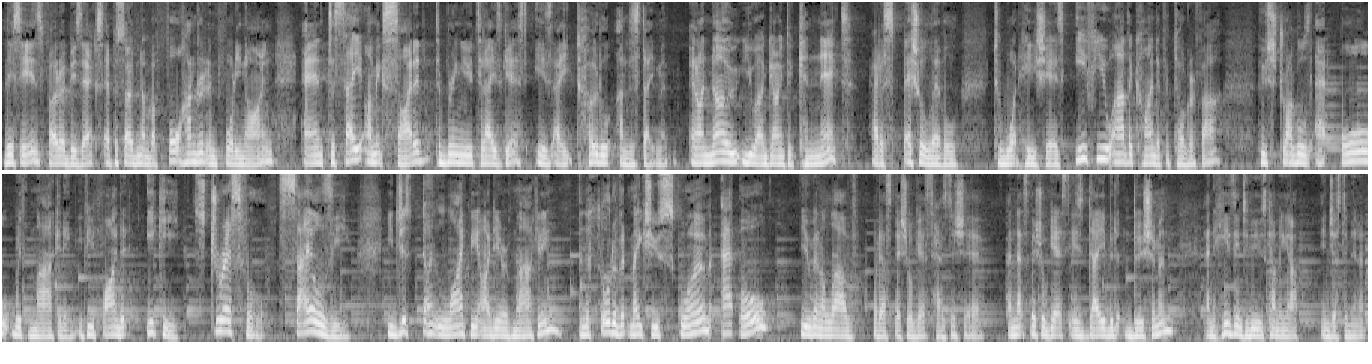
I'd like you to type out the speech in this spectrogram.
This is PhotoBizX, episode number 449. And to say I'm excited to bring you today's guest is a total understatement. And I know you are going to connect at a special level to what he shares if you are the kind of photographer who struggles at all with marketing, if you find it icky, stressful, salesy, you just don't like the idea of marketing, and the thought of it makes you squirm at all, you're going to love what our special guest has to share. And that special guest is David Duchemin, and his interview is coming up in just a minute.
